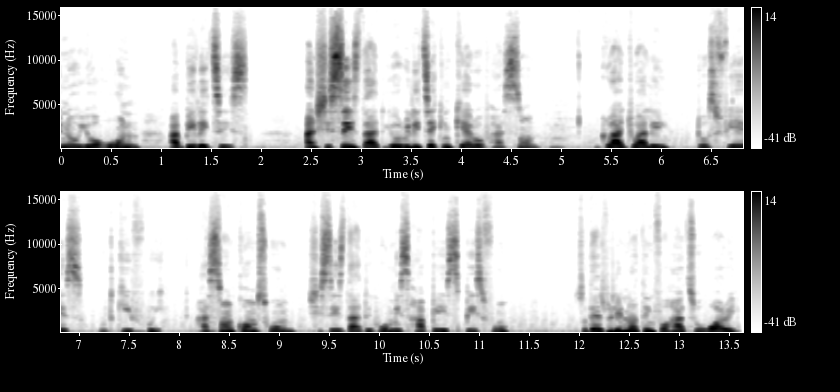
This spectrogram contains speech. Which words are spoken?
you know your own abilities and she sees that you're really taking care of her son mm. gradually those fears would give way her mm. son comes home she sees that the home is happy is peaceful so there's really nothing for her to worry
